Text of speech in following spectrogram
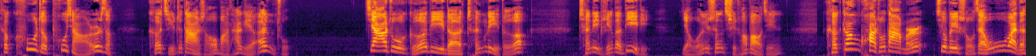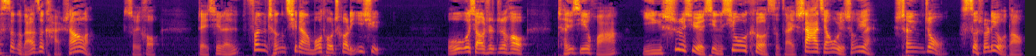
他哭着扑向儿子，可几只大手把他给摁住。家住隔壁的陈立德、陈丽萍的弟弟也闻声起床报警，可刚跨出大门就被守在屋外的四个男子砍伤了。随后，这些人分成七辆摩托车离去。五个小时之后，陈新华因失血性休克死在沙江卫生院，身中四十六刀。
